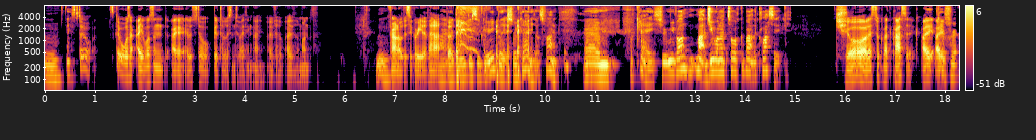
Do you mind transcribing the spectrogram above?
mm, still, still wasn't. It wasn't. I, it was still good to listen to. I think though over the over the month. Mm. Fran will disagree with that, I, I but do disagree, but it's okay. That's fine. Um, okay, should we move on? Matt, do you want to talk about the classic? Sure. Let's talk about the classic. I I Go for it.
